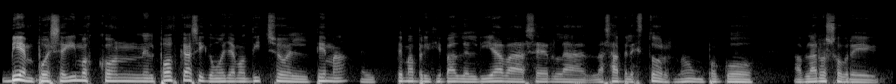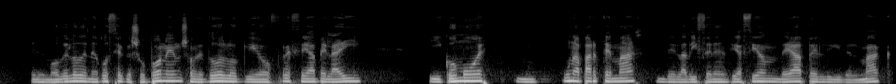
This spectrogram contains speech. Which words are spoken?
Bien, pues seguimos con el podcast y como ya hemos dicho, el tema, el tema principal del día va a ser las Apple Stores, ¿no? Un poco hablaros sobre el modelo de negocio que suponen, sobre todo lo que ofrece Apple ahí y cómo es una parte más de la diferenciación de Apple y del Mac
